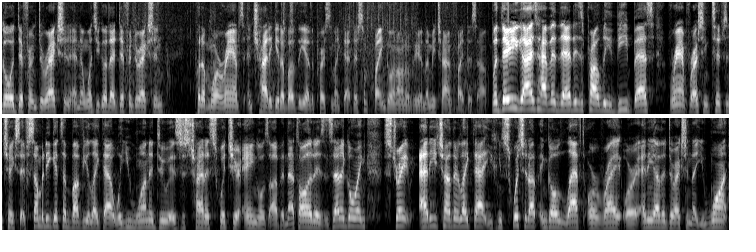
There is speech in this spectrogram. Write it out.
go a different direction. And then once you go that different direction, put up more ramps, and try to get above the other person like that. There's some fighting going on over here. Let me try and fight this out. But there you guys have it. That is probably the best ramp rushing tips and tricks. If somebody gets above you like that, what you want to do is just try to switch your angles up, and that's all it is. Instead of going straight at each other like that, you can switch it up and go left or right or any other direction that you want.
